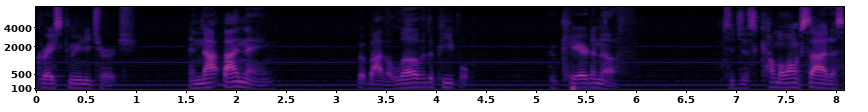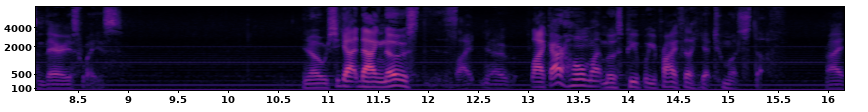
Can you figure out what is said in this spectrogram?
Grace Community Church. And not by name, but by the love of the people who cared enough to just come alongside us in various ways. You know, when she got diagnosed, it's like, you know, like our home, like most people, you probably feel like you got too much stuff, right?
